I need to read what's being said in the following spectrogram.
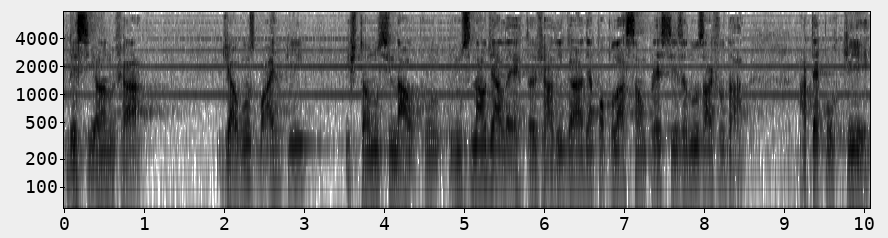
desse ano já, de alguns bairros que estão no sinal, um sinal de alerta já ligado e a população precisa nos ajudar. Até porque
